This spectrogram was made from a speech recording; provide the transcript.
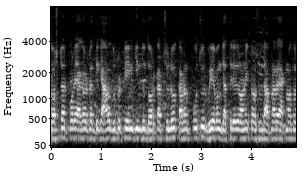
দশটার পরে এগারোটার দিকে আরও দুটো ট্রেন কিন্তু দরকার ছিল। কারণ প্রচুর ভিড় এবং যাত্রীদের অনেকটা অসুবিধা। আপনারা একমত হলে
